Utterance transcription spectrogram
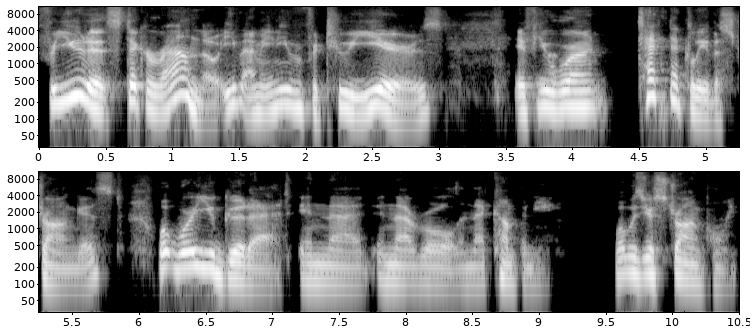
for you to stick around though even i mean even for two years if you Yeah. weren't technically the strongest what were you good at in that in that role in that company what was your strong point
